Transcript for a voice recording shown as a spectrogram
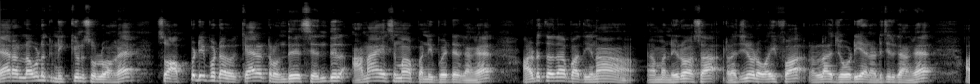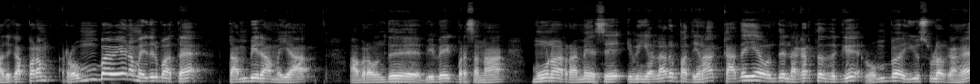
வேறு லெவலுக்கு நிற்கும்னு சொல்லுவாங்க. ஸோ அப்படிப்பட்ட ஒரு கேரக்டர் வந்து செந்தில் அனாயசமாக பண்ணி போயிட்டு இருக்காங்க அடுத்ததாக பார்த்தீங்கன்னா நம்ம நிரோஷா ரஜினியோட ஒய்ஃபாக நல்லா ஜோடியாக நடிச்சிருக்காங்க. அதுக்கப்புறம் ரொம்பவே நம்ம எதிர்பார்த்த தம்பிராமையா அப்புறம் வந்து விவேக் பிரசன்னா மூணார் ரமேஷ் இவங்க எல்லாரும் பார்த்தீங்கன்னா கதையை வந்து நகர்த்துறதுக்கு ரொம்ப யூஸ்ஃபுல்லாக இருக்காங்க.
